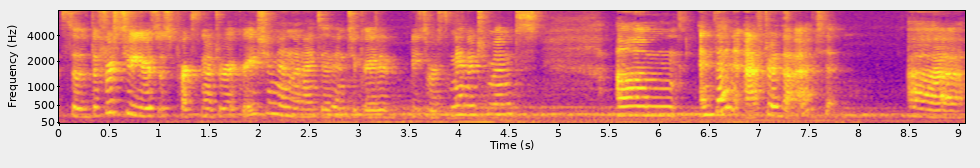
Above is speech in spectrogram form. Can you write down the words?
So the first two years was Parks and Outdoor Recreation, and then I did integrated resource management. Um. And then after that, uh.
